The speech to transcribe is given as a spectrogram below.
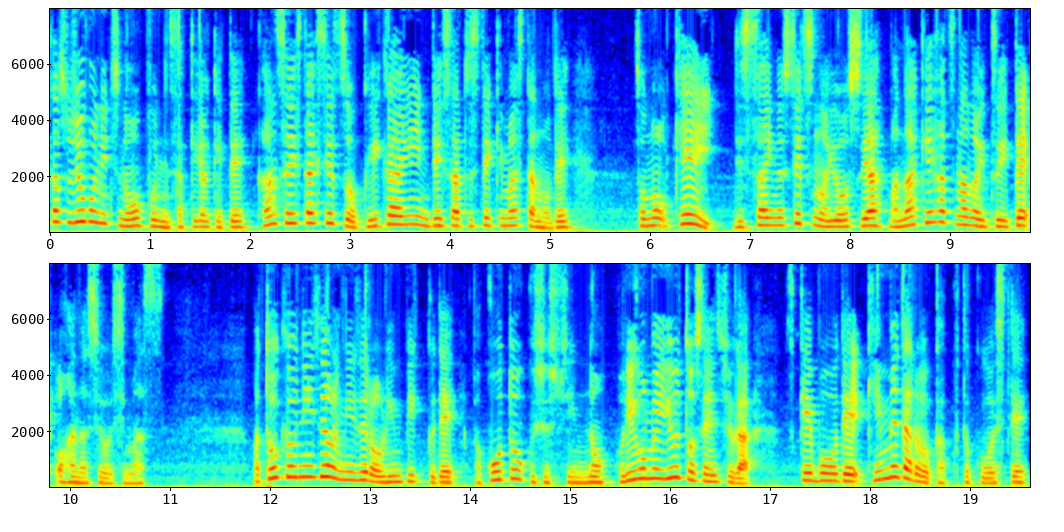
月15日のオープンに先駆けて完成した施設を区議会議員で視察してきましたので、その経緯、実際の施設の様子やマナー啓発などについてお話をします。東京2020オリンピックで江東区出身の堀米雄斗選手がスケボーで金メダルを獲得をして、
